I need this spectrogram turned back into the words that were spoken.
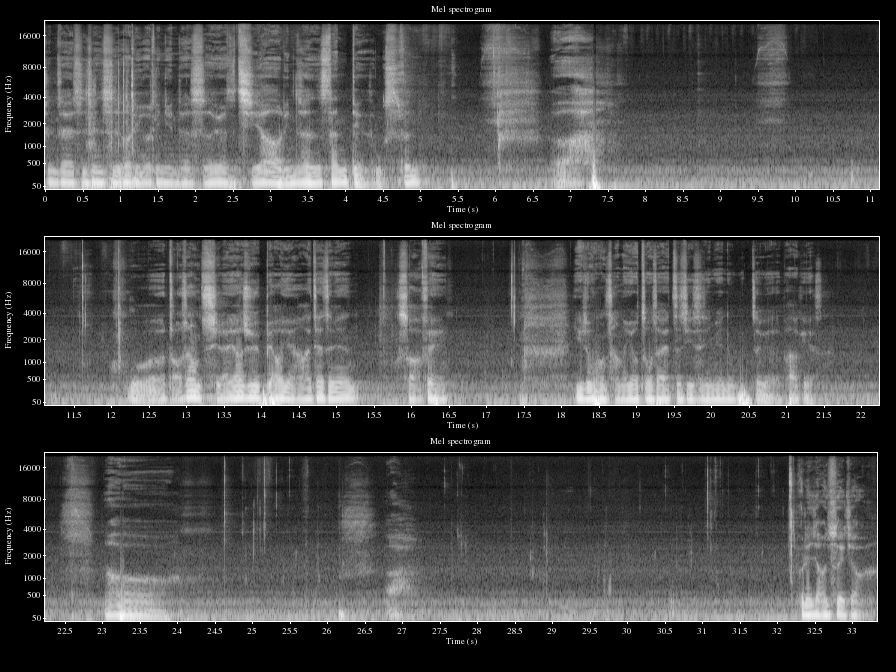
现在时间是二零二零年的十二月二十七号凌晨三点五十分。啊，我早上起来要去表演，还在这边耍废，一如往常的又坐在自习室里面录这个 podcast，然后。有点想去睡觉了。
